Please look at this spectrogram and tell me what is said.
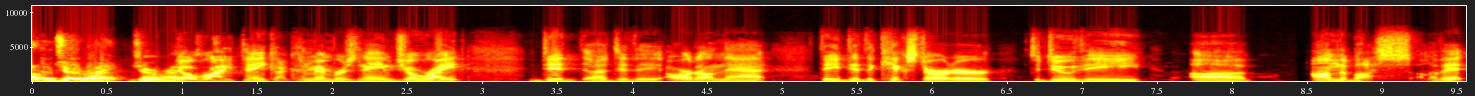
Oh, Joe Wright. Joe Wright. Joe Wright. Thank you. I couldn't remember his name. Joe Wright did uh, did the art on that. They did the Kickstarter to do the uh, omnibus of it,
